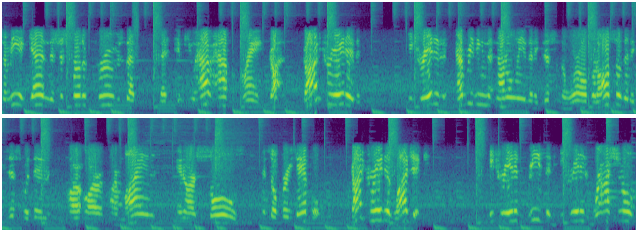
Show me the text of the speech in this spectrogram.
to me, again, this just further proves that that if you have half a brain, God God created He created everything that not only that exists in the world, but also that exists within our, our, our minds and our souls. And so, for example, God created logic. He created reason. He created rational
